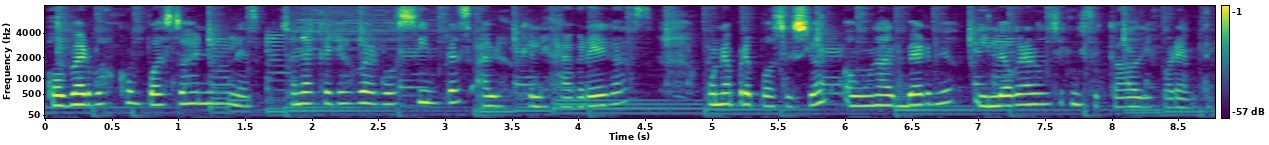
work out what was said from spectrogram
o verbos compuestos en inglés son aquellos verbos simples a los que les agregas una preposición o un adverbio y logran un significado diferente.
